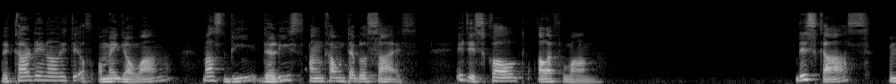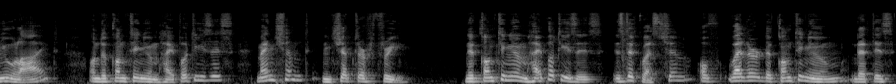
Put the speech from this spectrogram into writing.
the cardinality of omega 1 must be the least uncountable size. It is called Aleph 1. This casts new light on the continuum hypothesis mentioned in chapter 3. The continuum hypothesis is the question of whether the continuum, that is,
